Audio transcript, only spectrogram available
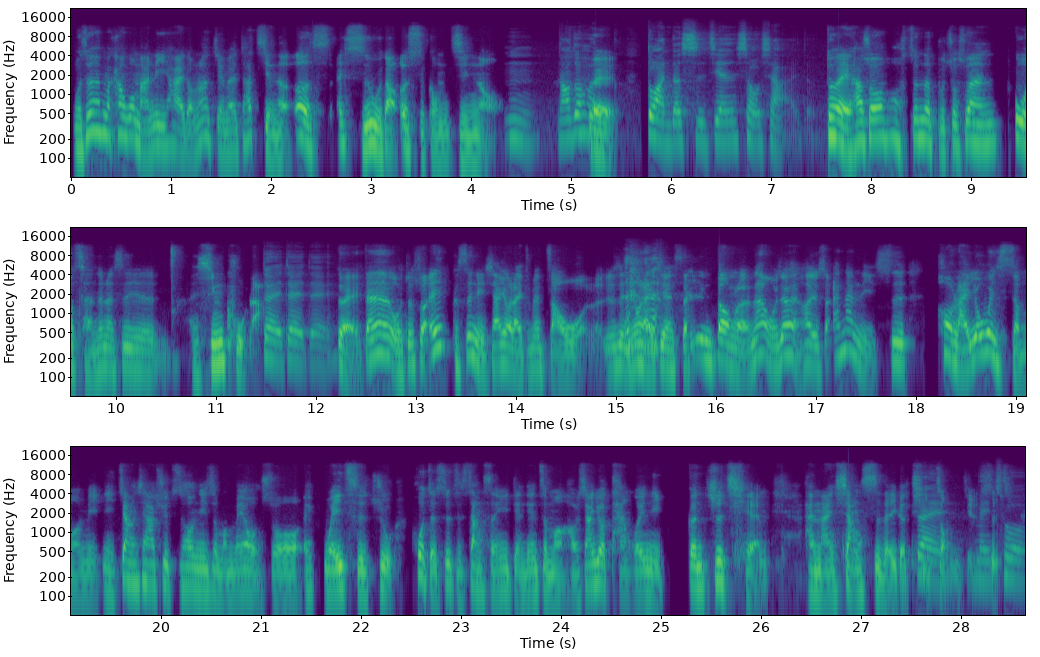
我真的看过蛮厉害的，那姐妹她减了二十哎十五到二十公斤哦，嗯，然后都很短的时间瘦下来的。对，他说哦，真的不错，虽然过程真的是很辛苦啦。对对对对，但是我就说，哎，可是你现在又来这边找我了，就是你又来健身运动了，那我就很好奇说，哎，那你是后来又为什么你你降下去之后，你怎么没有说哎维持住，或者是只上升一点点，怎么好像又弹回你跟之前还蛮相似的一个体重一件事情？没错，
